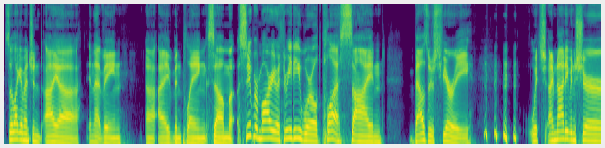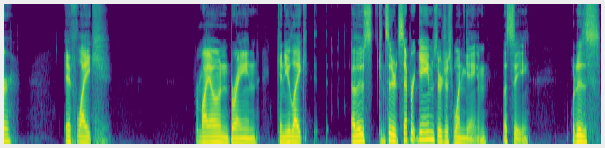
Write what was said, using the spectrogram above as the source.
So like I mentioned, I uh in that vein, uh, I've been playing some Super Mario 3D World plus sign Bowser's Fury, which I'm not even sure if like for my own brain, can you like are those considered separate games or just one game? Let's see. What is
